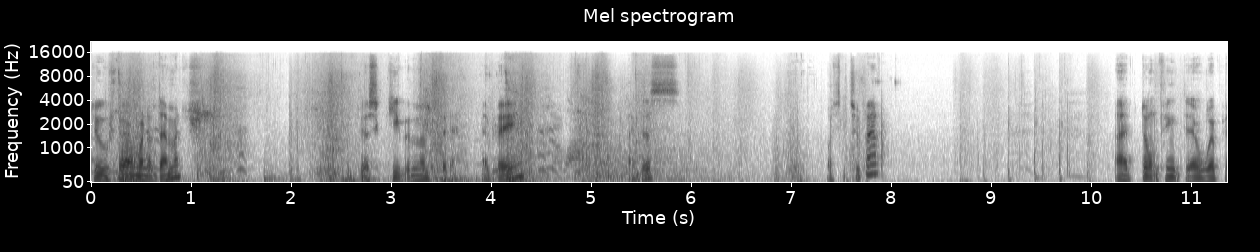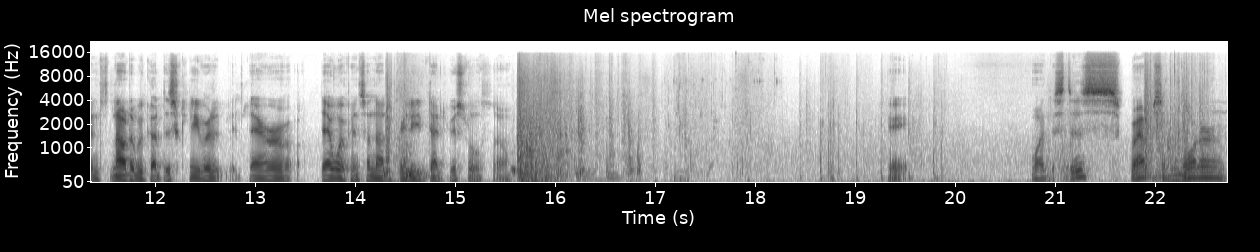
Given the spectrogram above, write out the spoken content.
do a fair amount of damage. Just keep him at bay, like this. Wasn't too bad. I don't think their weapons, now that we got this cleaver, their their weapons are not really that useful, so. Okay. What is this? Grab some water.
